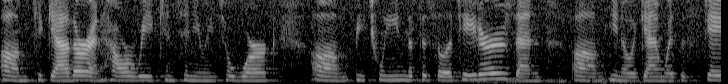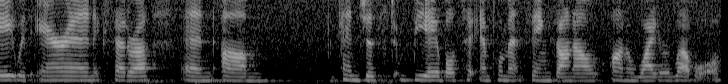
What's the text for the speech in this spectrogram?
um, together, and how are we continuing to work um, between the facilitators and, um, you know, again, with the state, with Erin, et cetera, and, um, and just be able to implement things on a, on a wider level,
